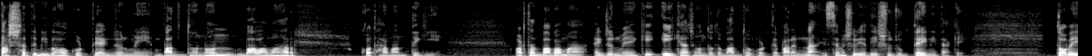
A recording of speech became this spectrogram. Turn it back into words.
তার সাথে বিবাহ করতে একজন মেয়ে। বাধ্য নন বাবা মার কথা মানতে গিয়ে। অর্থাৎ বাবা মা একজন মেয়েকে এই কাজ অন্তত বাধ্য করতে পারেন না। ইসলাম শরিয়াত এই সুযোগ দেয়নি তাকে। তবে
